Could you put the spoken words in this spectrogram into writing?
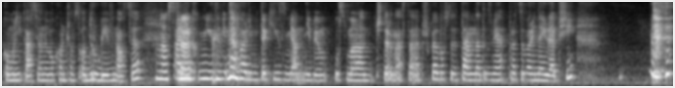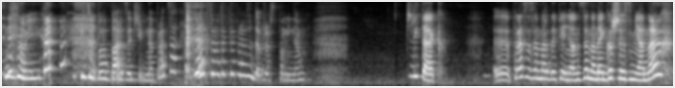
komunikacją, no bo kończąc o drugiej w nocy. No A strach. nig- nigdy nie dawali mi takich zmian, nie wiem, 8, 14 na przykład, bo wtedy tam na tych zmianach pracowali najlepsi. No i, i to była bardzo dziwna praca, ale którą tak naprawdę dobrze wspominam. Czyli tak, y, praca za marne pieniądze na najgorszych zmianach,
